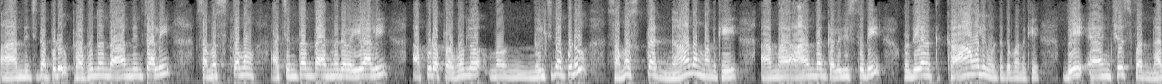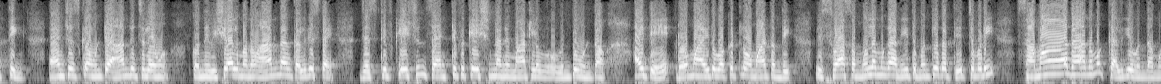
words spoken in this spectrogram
ఆనందించినప్పుడు ప్రభునందు ఆనందించాలి. సమస్తము ఆ చింతంతా ఆయన మీద వేయాలి. అప్పుడు ప్రభులో నిలిచినప్పుడు సమస్త జ్ఞానం మనకి ఆనందం కలిగిస్తుంది. హృదయానికి కావలి ఉంటుంది మనకి. బీ యాంగ్షియస్ ఫర్ నథింగ్ యాంగ్షియస్గా ఉంటే ఆనందించలేము. కొన్ని విషయాలు మనం ఆనందాన్ని కలిగిస్తాయి. జస్టిఫికేషన్ శాంక్టిఫికేషన్ అనే మాటలు వింటూ ఉంటాం. అయితే రోమా ఐదు ఒకటిలో మాట ఉంది. విశ్వాస మూలముగా నీతి మంతులుగా తీర్చబడి సమాధానము కలిగి ఉందాము.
